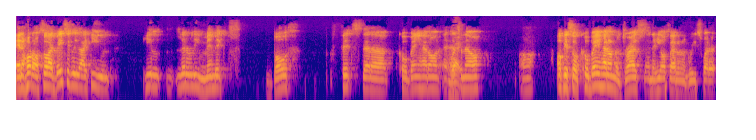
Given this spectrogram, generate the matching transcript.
And hold on, so like basically like he he literally mimicked both fits that uh Cobain had on at right. SNL. Uh, okay, so Cobain had on a dress, and then he also had on a green sweater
